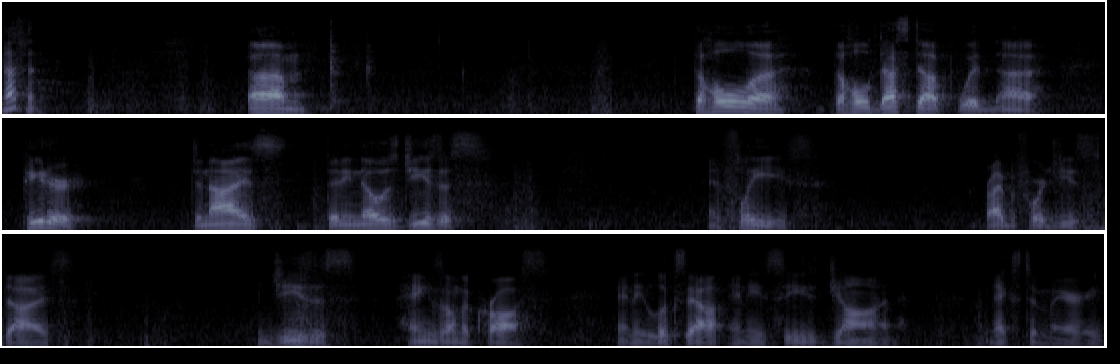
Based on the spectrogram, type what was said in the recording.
Nothing. Um, the whole uh, the whole dust up when uh, Peter denies that he knows Jesus and flees right before Jesus dies. And Jesus hangs on the cross and he looks out and he sees John next to Mary.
